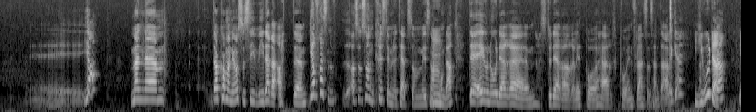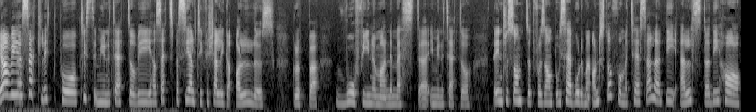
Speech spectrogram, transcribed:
ja. Men um, da kan man jo også si videre at eh, Ja, forresten. altså Sånn kryssimmunitet som vi snakker Mm. om der, det er jo noe dere studerer litt på her på Influensasenter, er det ikke? Jo da. Ja. Ja, vi har sett litt på kryssimmunitet, og vi har sett spesielt i forskjellige aldersgrupper hvor finner man det mest immunitet. Og det er interessant at for eksempel, vi ser både med antistoff og med T-celler, de eldste de har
